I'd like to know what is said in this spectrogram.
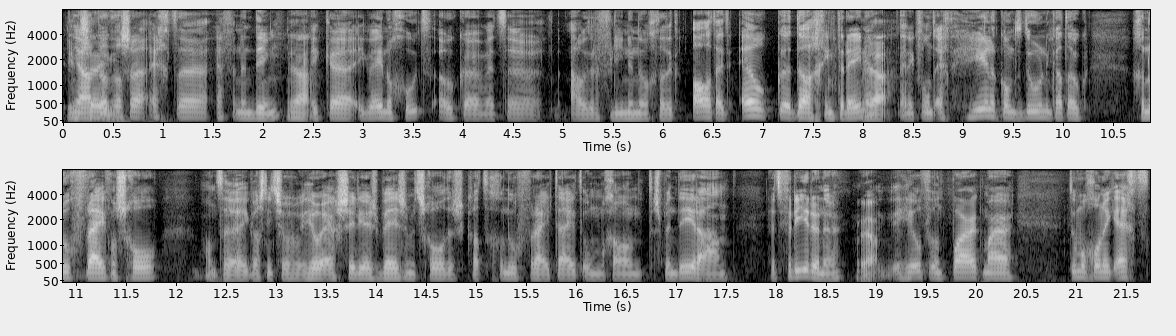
ja, dat was wel echt eh, even een ding. Ja. Ik, eh, ik weet nog goed, ook eh, met eh, oudere vrienden nog, dat ik altijd elke dag ging trainen. Ja. En ik vond het echt heerlijk om te doen. Ik had ook genoeg vrij van school. Want eh, ik was niet zo heel erg serieus bezig met school. Dus ik had genoeg vrije tijd om gewoon te spenderen aan het freerunnen. Ja. Heel veel in het park. Maar toen begon ik echt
